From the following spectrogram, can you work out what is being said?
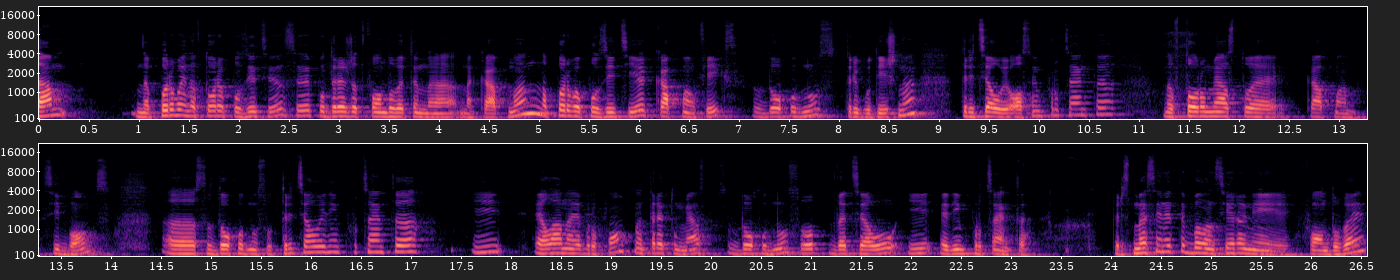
Там на първа и на втора позиция се подреждат фондовете на, на Капман. На първа позиция Капман Фикс с доходност 3 годишна 3,8%. На второ място е Капман Си Bonds с доходност от 3,1% и ела на Еврофонд на трето място с доходност от 2,1%. При смесените балансирани фондове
